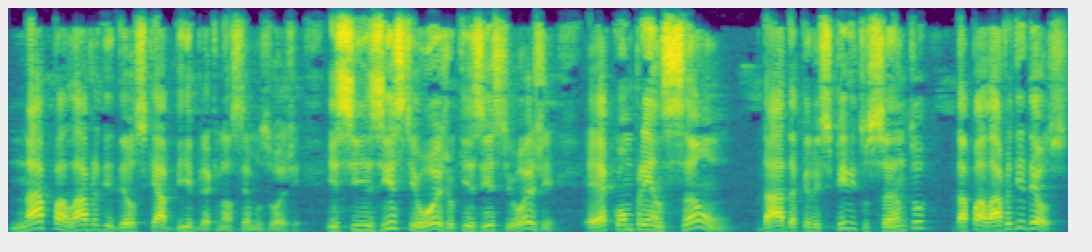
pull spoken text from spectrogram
na palavra de Deus, que é a Bíblia que nós temos hoje. E se existe hoje, o que existe hoje é compreensão dada pelo Espírito Santo da palavra de Deus.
